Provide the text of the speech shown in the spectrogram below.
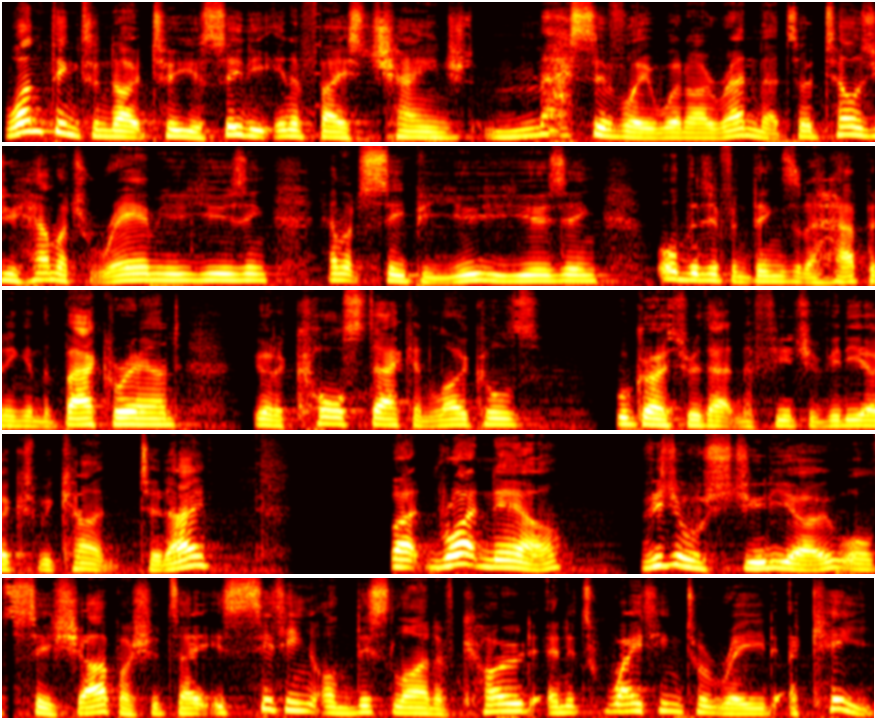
One thing to note too, you'll see the interface changed massively when I ran that. So it tells you how much RAM you're using, how much CPU you're using, all the different things that are happening in the background. You've got a call stack and locals. We'll go through that in a future video because we can't today. But right now, Visual Studio, or C Sharp I should say, is sitting on this line of code and it's waiting to read a key.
